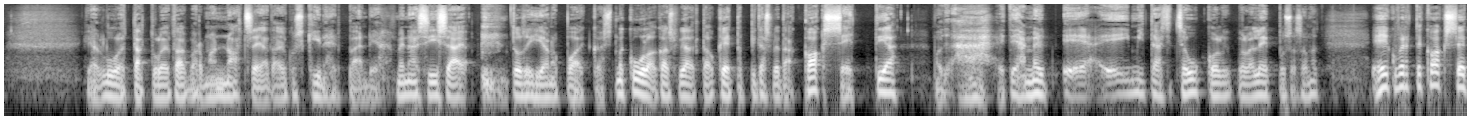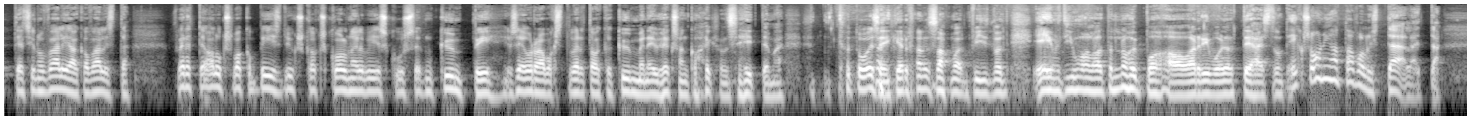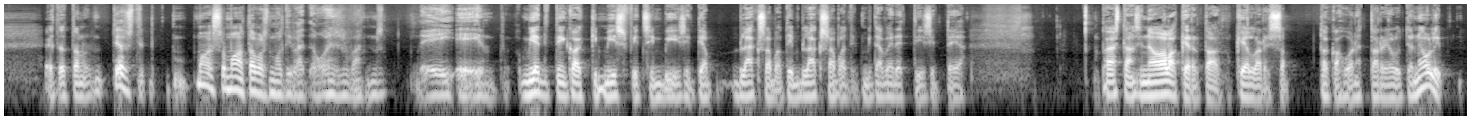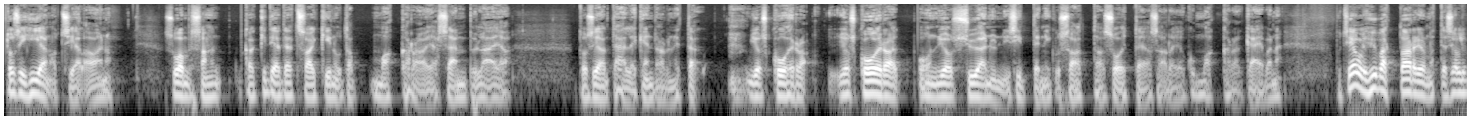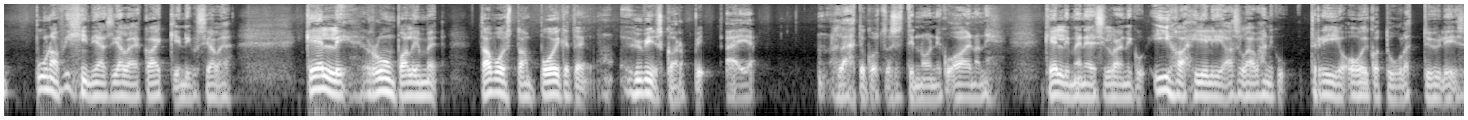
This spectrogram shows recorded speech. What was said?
ja luulen, että tulee jotain varmaan natseja tai joku skinhead-bändi ja mennään sisään ja tosi hieno paikka. Sitten me kuullaan myös vielä, että okei, että pitäisi vetää kaksi settiä. Olin, äh, et eihän me, ei, ei mitään. Sitten se ukko oli jolla leppussa sanoi, että ei kun vedätte kaksi settiä, että siinä on väliaika välistä – vedätte aluksi vaikka biisit 1, 2, 3, 4, 5, 6, 7, 10 ja seuraavaksi vedätte vaikka 10, 9, 8, 7. Toiseen kertaan samat biisit, mutta ei mutta jumalauta noin pahaa vari voida tehdä. Sitten, eikö se on ihan tavallista täällä, että, että, että no, tietysti maassa maan tavallista me oltiin että no, ei, ei. Mietittiin kaikki Misfitsin biisit ja Black Sabbathin Black Sabbathit, mitä vedettiin sitten ja päästään sinne alakertaan kellarissa takahuonetarjoilut ja ne oli tosi hienot siellä aina. Suomessahan kaikki tietää, että sai kinuta makkaraa ja sämpylää ja tosiaan tämä legendaarinen, että jos koira, jos koira on jo syönyt, niin sitten niin kuin saattaa soittaja saada joku makkara käyvänä. Mutta siellä oli hyvät tarjonnat ja se oli punaviiniä siellä ja kaikki niin kuin siellä. Ja Kelli rumpalimme tavoistaan poiketen hyvin skarppi äijä lähtökohtaisesti noin niin kuin aina, niin Kelli menee sillä niin kuin ihan hiljaa, sillä vähän niin kuin trio oikotuulet tyyliin,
